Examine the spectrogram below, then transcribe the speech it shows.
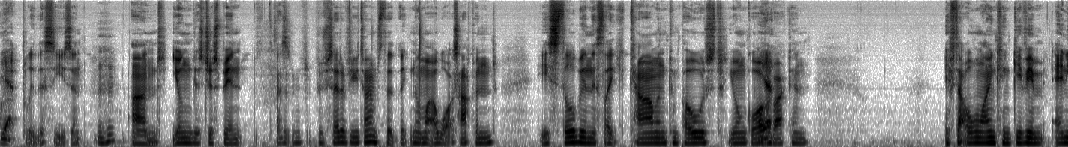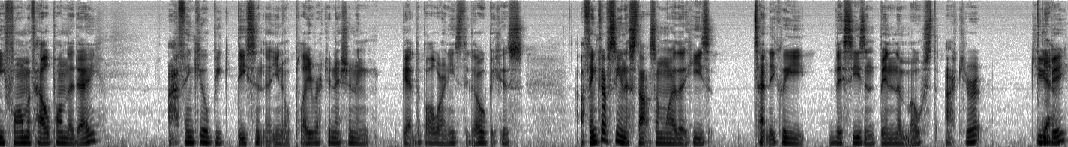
Yeah. properly this season. hmm And Young has just been, as we've said a few times, that like no matter what's happened, he's still been this like calm and composed young quarterback. And if that O line can give him any form of help on the day, I think he'll be decent at you know play recognition and get the ball where it needs to go. Because I think I've seen a stat somewhere that he's technically this season been the most accurate QB.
